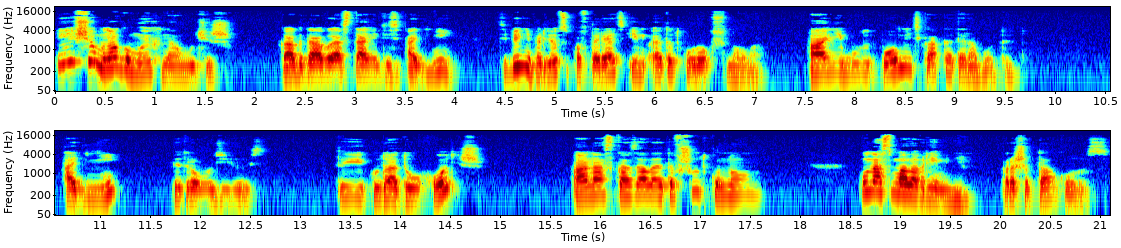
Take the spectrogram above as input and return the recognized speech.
И еще многому их научишь. Когда вы останетесь одни, тебе не придется повторять им этот урок снова. А они будут помнить, как это работает. Одни? Петрова удивилась. Ты куда-то уходишь? Она сказала это в шутку, но... У нас мало времени, прошептал голос.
